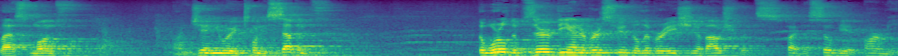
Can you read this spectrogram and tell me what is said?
Last month, on January 27th, the world observed the anniversary of the liberation of Auschwitz by the Soviet army.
